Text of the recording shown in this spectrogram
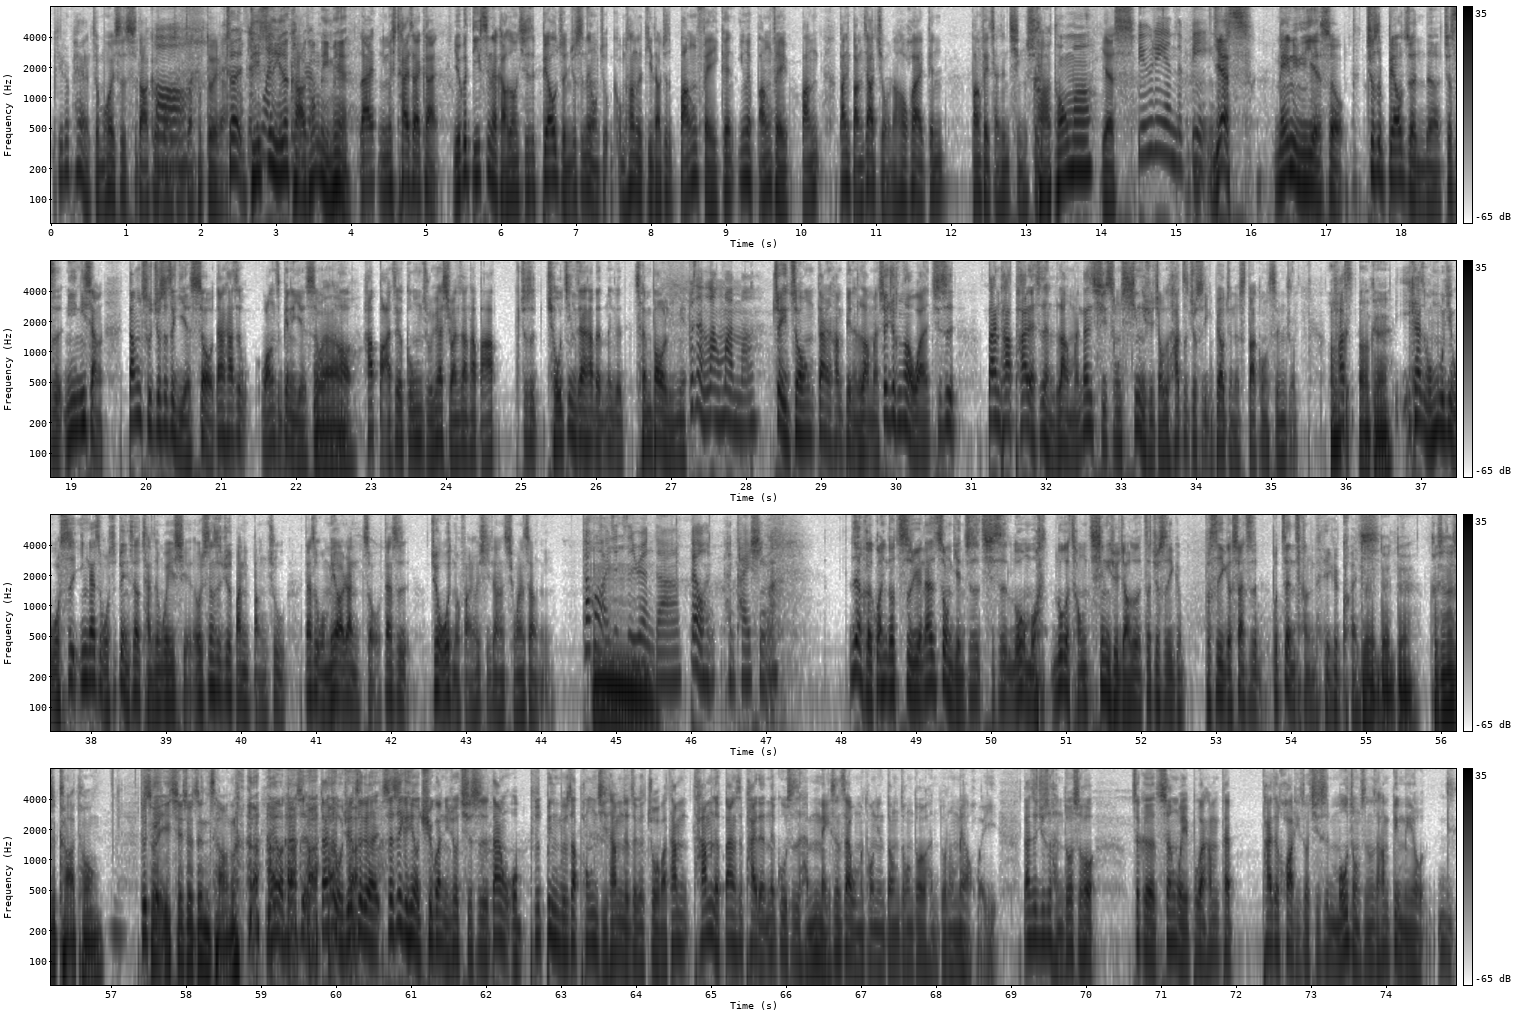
Peter Pan 怎么会是斯达克某种症？不对啊！在迪士尼的卡通里面，来，你们猜猜看，有个迪士尼的卡通，其实标准就是那种，就我们上次提到，就是绑匪跟因为绑匪绑把你绑架久，然后后来跟绑匪产生情愫。卡通吗？Yes, Beauty and the Beast，yes，美女与野兽就是标准的，就是你你想当初就是这野兽，但是他是王子变的野兽，然后他把这个公主，因为他喜欢上她，把她就是囚禁在他的那个城堡里面，不是很浪漫吗？最终当然他们变得浪漫，所以就很好玩。其实，当然他拍的是很浪漫，但是其实从心理学角度，他这就是一个标准的 Stockholm syndrome。他是 OK，一开始我目的我是应该是我是对你是要产生威胁的，我甚至就是把你绑住，但是我没有要让你走，但是最后我为什么反而会喜欢喜欢上你？他后来是自愿的啊，Bell 很很开心啊。任何关系都自愿，但是重点就是，其实如果我如果从心理学角度，这就是一个不是一个算是不正常的一个关系对系。对对，可是那是卡通，就所以一切就正常了。没有，但是但是我觉得这个这是一个很有趣的观点，就其实，当然我不并不是在抨击他们的这个做法，他们他们的当然是拍的那故事很美，甚至在我们童年当中都有很多的美好回忆。但是就是很多时候，这个身为不管他们在拍这个话题的时候，其实某种程度上他们并没有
